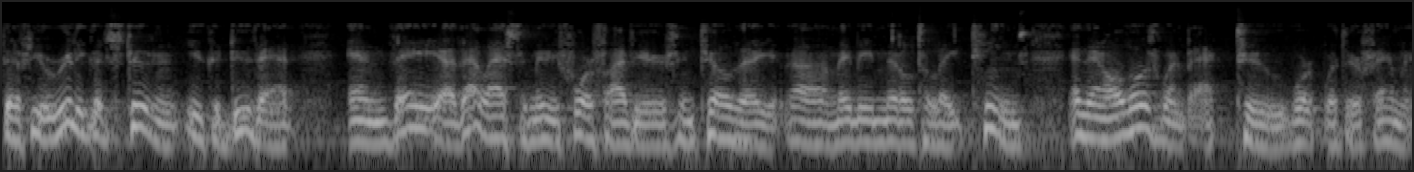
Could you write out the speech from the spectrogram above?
that if you're a really good student, you could do that, and they uh, that lasted maybe four or five years until the uh, maybe middle to late teens, and then all those went back to work with their family.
